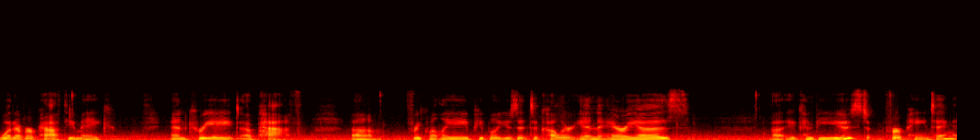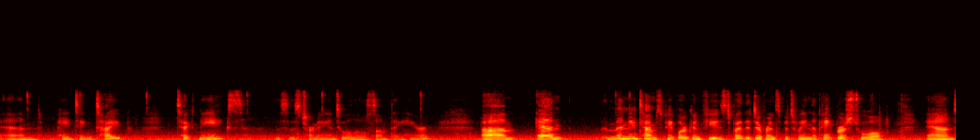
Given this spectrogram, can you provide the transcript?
whatever path you make and create a path. Um, frequently people use it to color in areas. Uh, it can be used for painting and painting type techniques. This is turning into a little something here. Um, and many times people are confused by the difference between the paintbrush tool and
